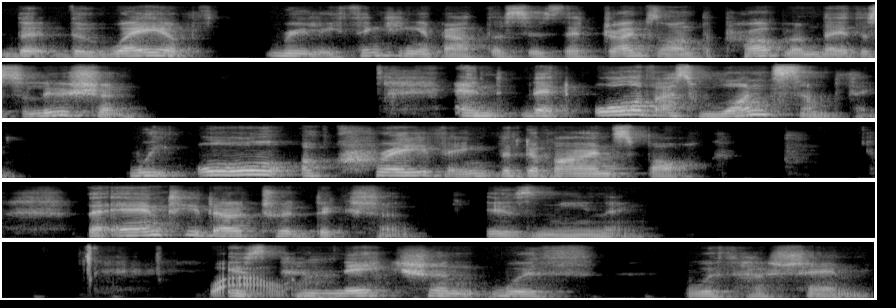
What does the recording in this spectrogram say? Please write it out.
The, the way of really thinking about this is that drugs aren't the problem, they're the solution. And that all of us want something. We all are craving the divine spark. The antidote to addiction is meaning. Wow. Is connection with, with Hashem.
